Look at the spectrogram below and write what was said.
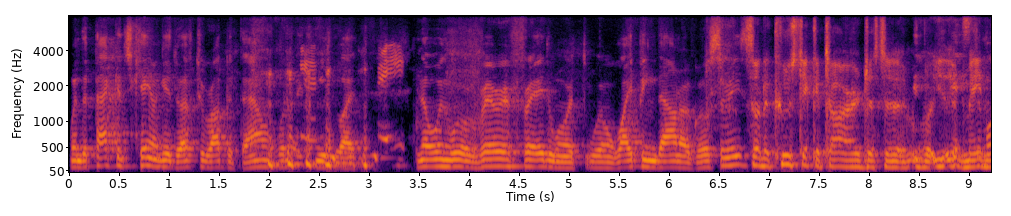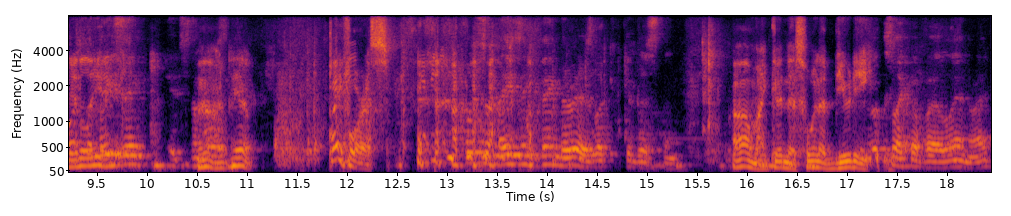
when the package came again. Do I have to rub it down? What do I do? Do I, you know, when we were very afraid when we were, we were wiping down our groceries. So an acoustic guitar, just a, It's made the in most Italy. amazing. It's the Oh, most, yeah. Play for us. most amazing thing there is. Look at this thing. Oh my goodness, what a beauty. It looks like a violin, right?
